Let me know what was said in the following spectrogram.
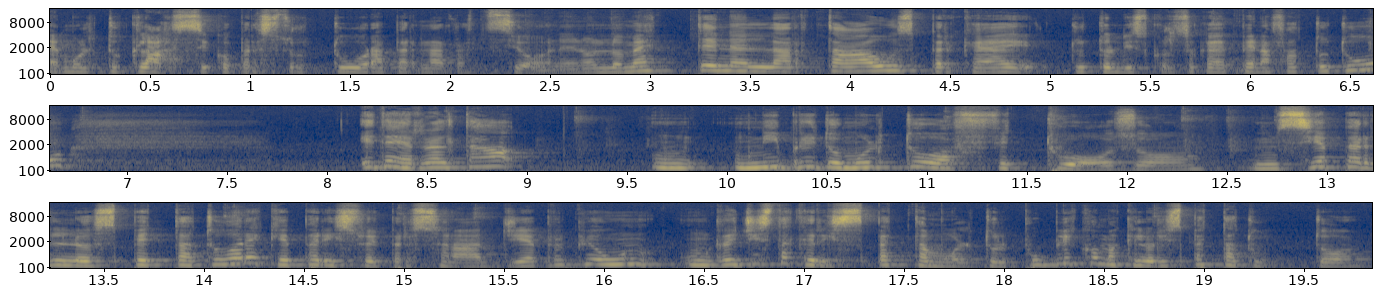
è molto classico per struttura, per narrazione, non lo mette nell'art house perché è tutto il discorso che hai appena fatto tu, ed è in realtà un, un ibrido molto affettuoso, mm, sia per lo spettatore che per i suoi personaggi. È proprio un, un regista che rispetta molto il pubblico, ma che lo rispetta tutto.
